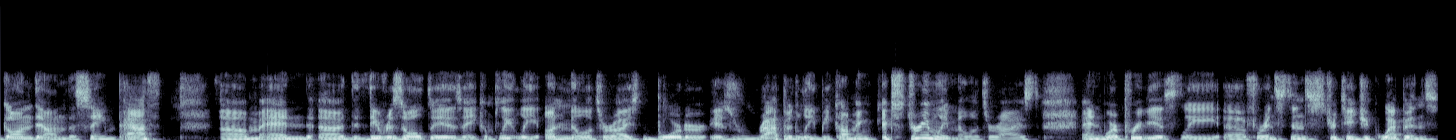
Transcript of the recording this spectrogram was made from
gone down the same path. Um, and uh, the, the, result is a completely unmilitarized border is rapidly becoming extremely militarized. And where previously, uh, for instance, strategic weapons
